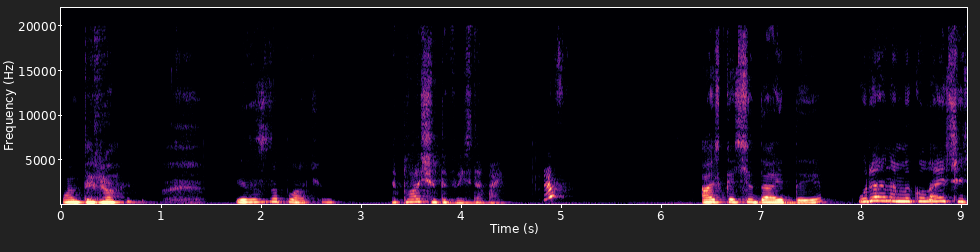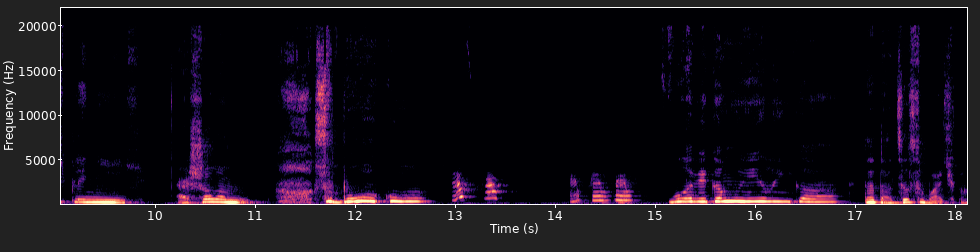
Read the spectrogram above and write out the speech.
Мам, ти реально. Я заплачу. Не плачу, дивись, давай. Аська, сюди йди. Ура, на Миколай щось племій. А що вам? Собаку. Вовіка миленька. Та-та, це собачка.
